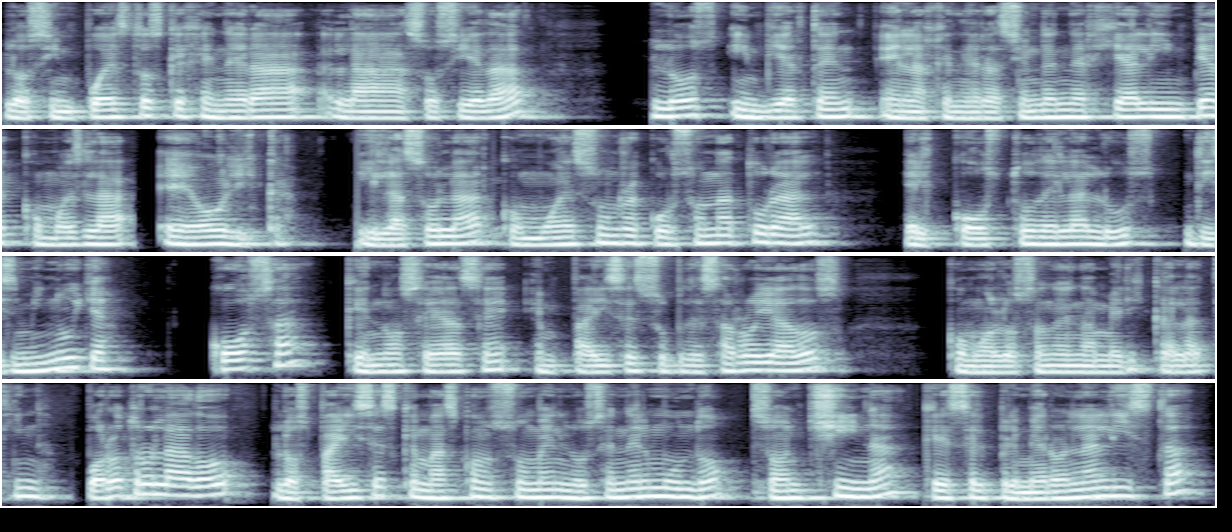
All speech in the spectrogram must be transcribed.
los impuestos que genera la sociedad, los invierten en la generación de energía limpia como es la eólica. Y la solar, como es un recurso natural, el costo de la luz disminuye, cosa que no se hace en países subdesarrollados como lo son en América Latina. Por otro lado, los países que más consumen luz en el mundo son China, que es el primero en la lista,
